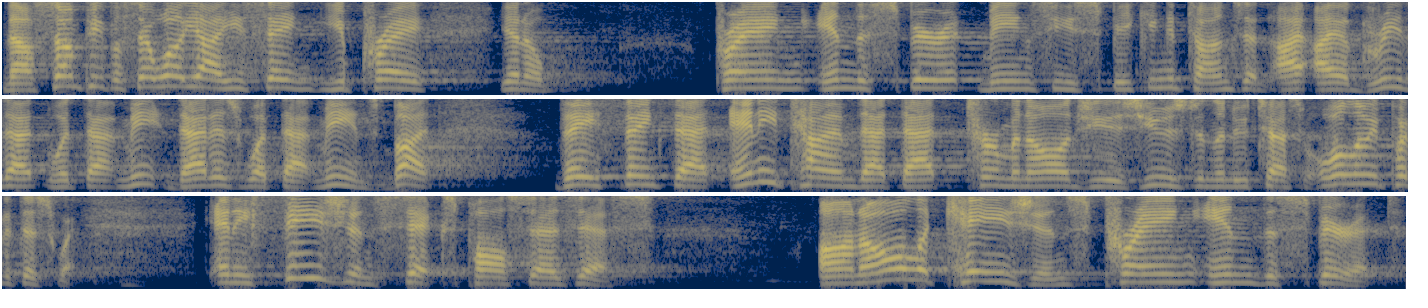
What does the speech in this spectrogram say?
Now, some people say, well, yeah, he's saying you pray, you know, praying in the Spirit means he's speaking in tongues. And I, I agree that what that mean, that is what that means. But they think that anytime that that terminology is used in the New Testament, well, let me put it this way. In Ephesians 6, Paul says this on all occasions praying in the Spirit.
